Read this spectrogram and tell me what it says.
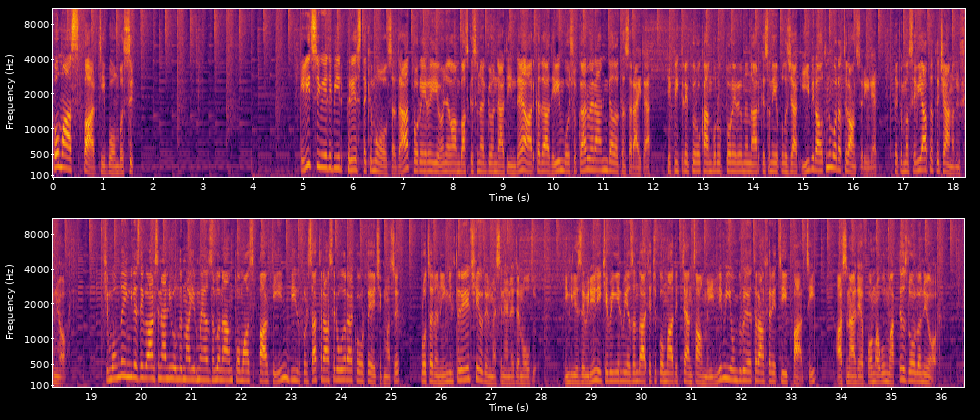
Thomas Partey bombası. Elit seviyede bir pres takımı olsa da Torreira'yı ön alan baskısına gönderdiğinde arkada derin boşluklar veren Galatasaray'da teknik direktör Okan Buruk Torreira'nın arkasına yapılacak iyi bir 6 numara transferiyle takıma seviye atlatacağını düşünüyor. Kimbom'da İngiliz devi Arsenal yollarını ayırmaya hazırlanan Thomas Partey'in bir fırsat transferi olarak ortaya çıkması, rotanın İngiltere'ye çevrilmesine neden oldu. İngiliz devinin 2020 yazında Atletico Madrid'den tam 50 milyon euroya transfer ettiği Partey, Arsenal'de forma bulmakta zorlanıyor.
